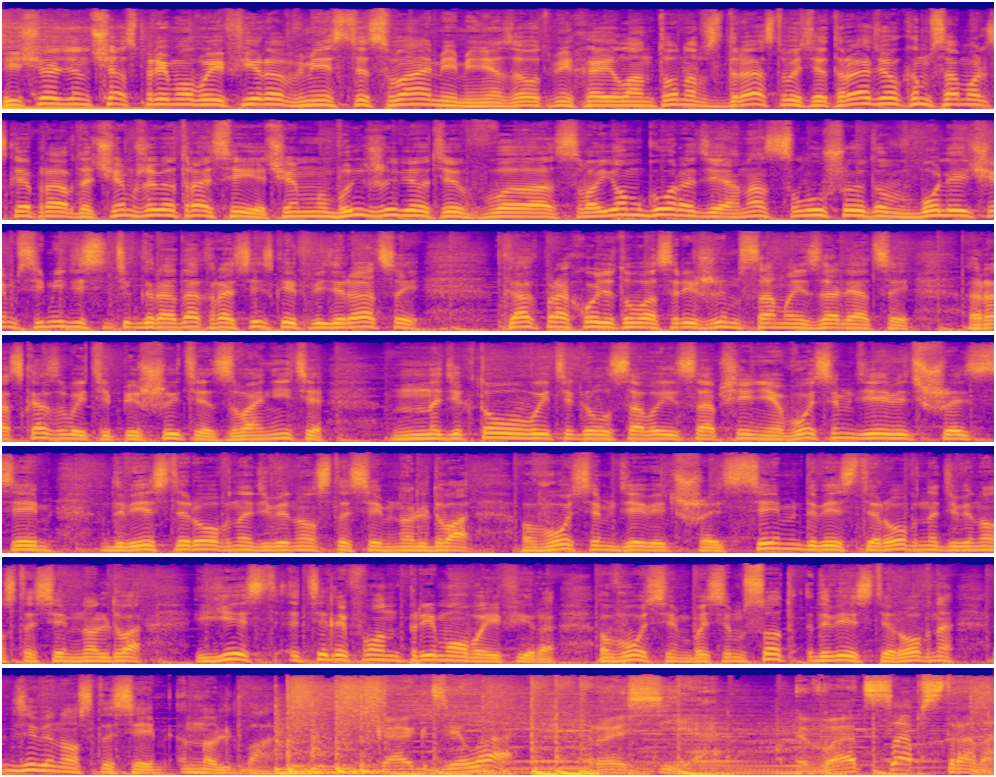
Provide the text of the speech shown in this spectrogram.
Еще один час прямого эфира вместе с вами. Меня зовут Михаил Антонов. Здравствуйте. Это радио «Комсомольская правда». Чем живет Россия? Чем вы живете в э, своем городе? А нас слушают в более чем 70 городах Российской Федерации. Как проходит у вас режим самоизоляции? Рассказывайте, пишите, звоните, надиктовывайте голосовые сообщения 8 9 6 7 200 ровно 9702. 8 9 6 7 200 ровно 9702. Есть телефон прямого эфира 8 800 200 ровно 9702. Как дела, Россия? Ватсап-страна!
